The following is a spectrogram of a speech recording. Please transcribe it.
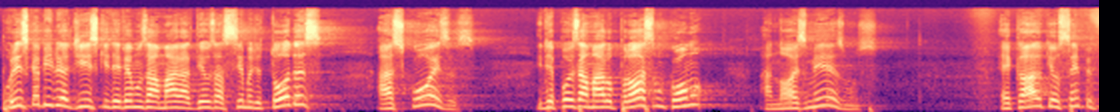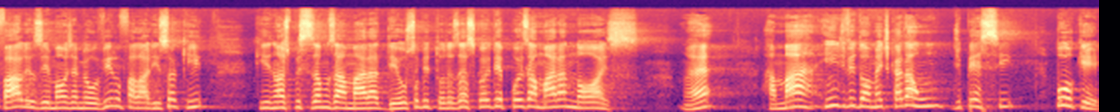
Por isso que a Bíblia diz que devemos amar a Deus acima de todas as coisas e depois amar o próximo como a nós mesmos. É claro que eu sempre falo, e os irmãos já me ouviram falar isso aqui, que nós precisamos amar a Deus sobre todas as coisas e depois amar a nós, não é? Amar individualmente cada um, de per si. Por quê?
